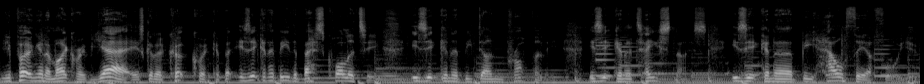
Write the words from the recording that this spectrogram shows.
you're putting in a microwave, yeah, it's going to cook quicker, but is it going to be the best quality? Is it going to be done properly? Is it going to taste nice? Is it going to be healthier for you?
